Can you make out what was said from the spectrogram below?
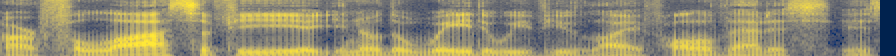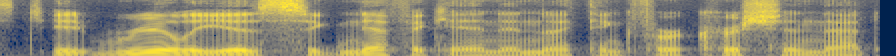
our philosophy, you know, the way that we view life, all of that is, is it really is significant. And I think for a Christian, that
